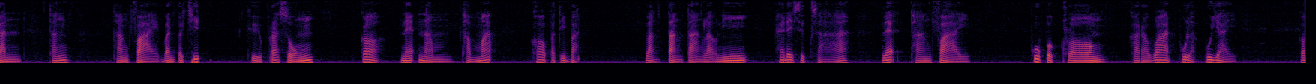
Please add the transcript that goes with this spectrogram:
กันทั้งทางฝ่ายบรรพชิต คือพระสงฆ์ก็แนะนำธรรมะข้อปฏิบัติ หลังต่างๆเหล่านี้ให้ได้ศึกษา และทางฝ่าย ผู้ปกครองคารวาสผู้หลักผู้ใหญ่ ก็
